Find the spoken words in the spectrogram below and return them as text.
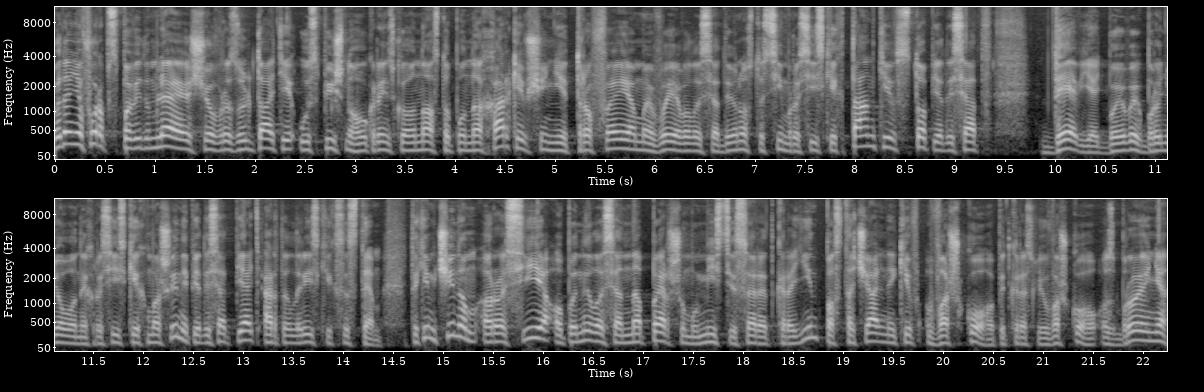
Видання Forbes повідомляє, що в результаті успішного українського наступу на Харківщині трофеями виявилося 97 російських танків, 159 бойових броньованих російських машин і 55 артилерійських систем. Таким чином, Росія опинилася на першому місці серед країн постачальників важкого, підкреслюю, важкого озброєння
